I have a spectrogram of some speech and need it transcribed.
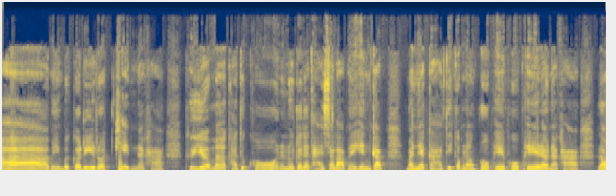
ปลา มีเบเกอรี่รถเข็นนะคะ คือเยอะมากค่ะทุกคนอนุชก็จะถ่ายสลับให้เห็นกับบรรยากาศที่กำลังโพลเพลโพลเพลแล้วนะคะ เรา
